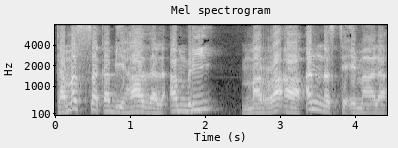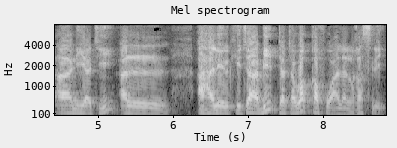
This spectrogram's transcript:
tamassaka bihadha lamri man raa anna istimala aniyati ahli lkitabi tatawaqafu ala lghasli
